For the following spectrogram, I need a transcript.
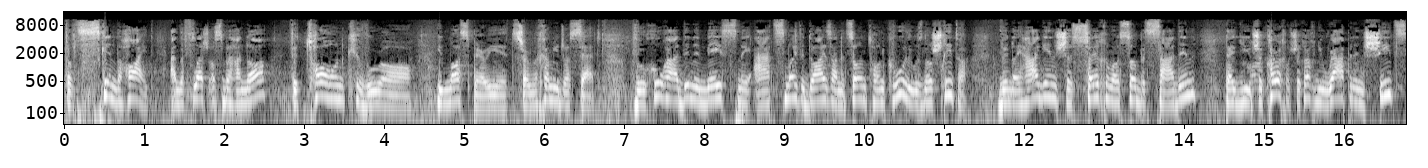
The skin, the hide, and the flesh osir behana. The tone kivura. You must bury it. So Rabbi just said, "V'chu ha'adin meis me'atzma." If it dies on its own tone kivura, there was no shchita. V'noihagin shesoichim also besadin. That you shekorchim shekorchim you wrap it in sheets.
